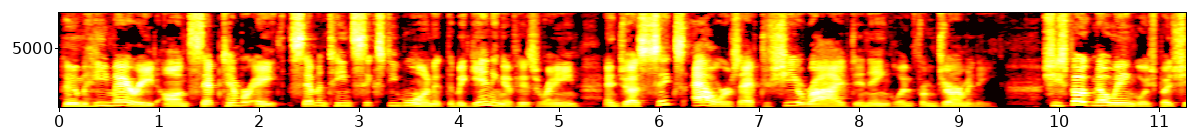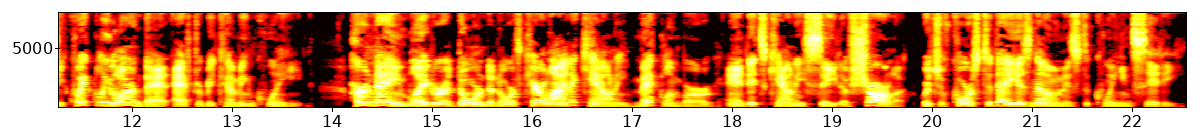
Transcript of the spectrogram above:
whom he married on September 8, 1761, at the beginning of his reign, and just six hours after she arrived in England from Germany. She spoke no English, but she quickly learned that after becoming queen. Her name later adorned a North Carolina county, Mecklenburg, and its county seat of Charlotte, which of course today is known as the Queen City.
